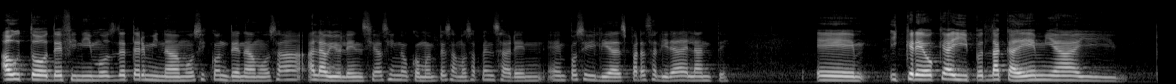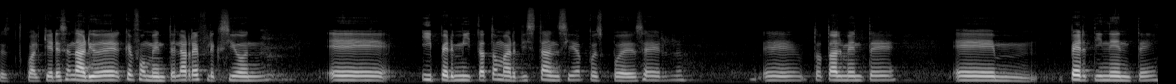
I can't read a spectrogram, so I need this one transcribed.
autodefinimos, determinamos y condenamos a, la violencia, sino cómo empezamos a pensar en, posibilidades para salir adelante. Eh, y creo que ahí pues, la academia y pues, cualquier escenario que fomente la reflexión eh, y permita tomar distancia, pues puede ser eh, totalmente pertinente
